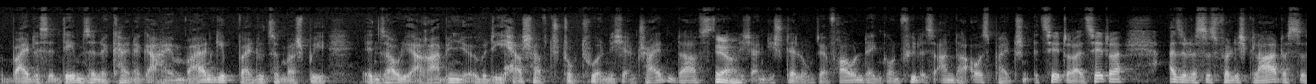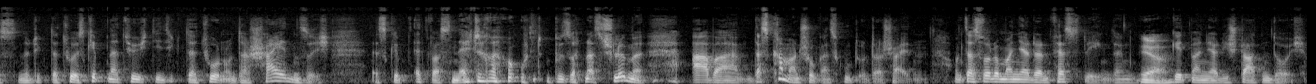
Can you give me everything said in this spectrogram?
weil es in dem Sinne keine geheimen Wahlen gibt, weil du zum Beispiel in Saudi-Arabien über die Herrschaftsstruktur nicht entscheiden darfst, ja. wenn ich an die Stellung der Frauen denke und vieles andere auspeitschen etc. etc. Also das ist völlig klar, dass das eine Diktatur ist. Es gibt natürlich, die Diktaturen unterscheiden sich. Es gibt etwas nettere und besonders schlimme, aber das kann man schon ganz gut unterscheiden. Und das würde man ja dann festlegen. Dann ja. geht man ja die Staaten durch.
